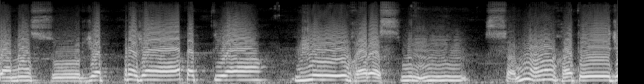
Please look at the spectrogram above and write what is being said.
యమ సూర్య ప్రజాపత్య వ్యూహరస్మిన్ సమూహతేజ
